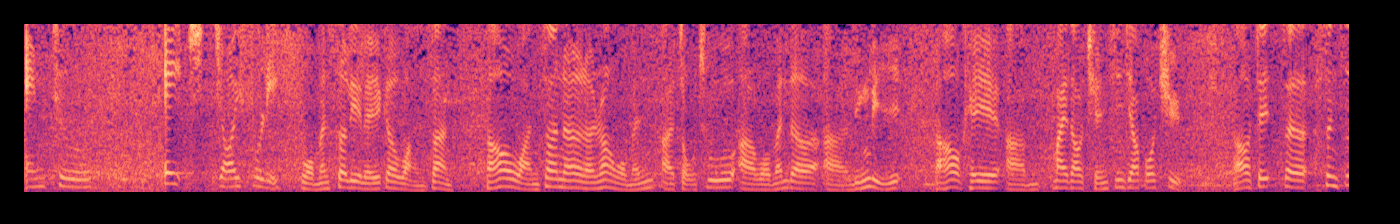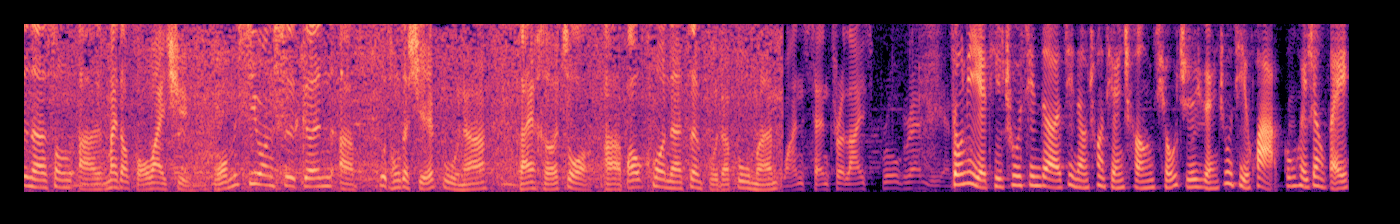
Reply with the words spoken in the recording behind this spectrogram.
and to age joyfully. 我们设立了一个网站，然后网站呢能让我们啊走出啊我们的啊邻里，然后可以啊卖到全新加坡去。然后这这甚至呢送啊卖到国外去。我们希望是跟呃不同的学府呢来合作啊，包括呢政府的部门。总理也提出新的技能创前程求职援助计划。工会认为，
